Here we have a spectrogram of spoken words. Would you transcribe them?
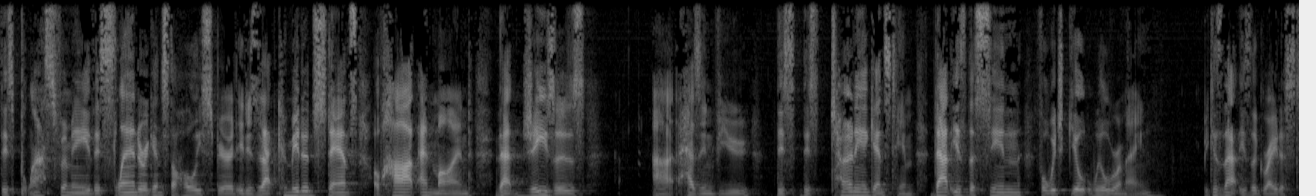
this blasphemy this slander against the holy spirit it is that committed stance of heart and mind that jesus uh, has in view this, this turning against him that is the sin for which guilt will remain because that is the greatest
